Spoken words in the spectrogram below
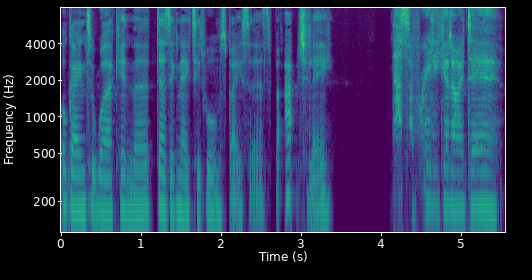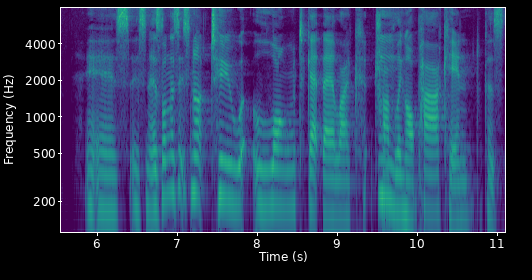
or going to mm-hmm. work in the designated warm spaces, but actually that's a really good idea. It is, isn't it? As long as it's not too long to get there, like traveling Mm. or parking, because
